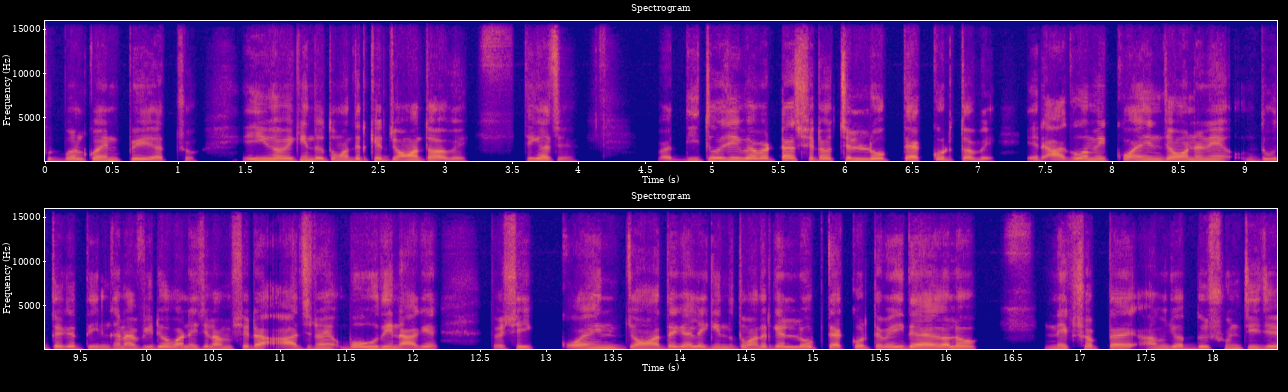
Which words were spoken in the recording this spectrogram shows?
ফুটবল কয়েন পেয়ে যাচ্ছ। এইভাবে কিন্তু তোমাদেরকে জমাতে হবে, ঠিক আছে? বা দ্বিতীয় যে ব্যাপারটা সেটা হচ্ছে লোভ ত্যাগ করতে হবে। এর আগেও আমি কয়েন জমানো নিয়ে দু থেকে তিনখানা ভিডিও বানিয়েছিলাম, সেটা আজ নয়, বহুদিন আগে। তো সেই কয়েন জমাতে গেলে কিন্তু তোমাদেরকে লোভ ত্যাগ করতে হবে। এই দেখা গেল নেক্সট সপ্তাহে আমি যতদূর শুনছি যে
